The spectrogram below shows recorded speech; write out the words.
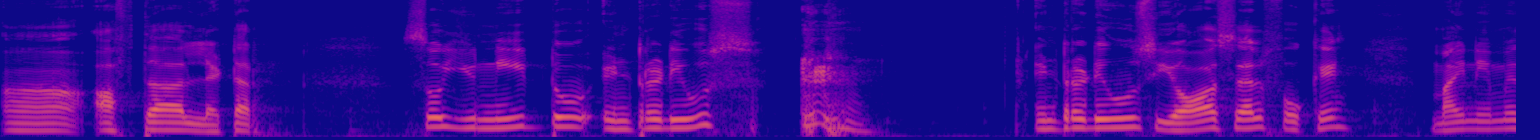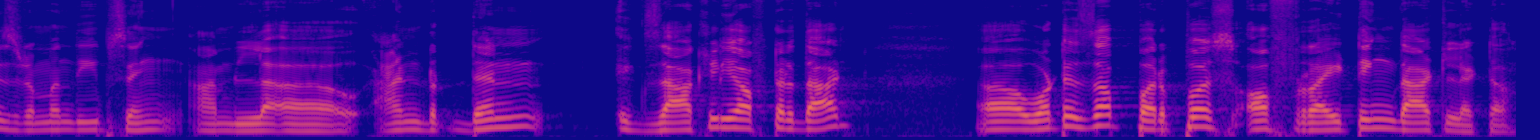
uh, of the letter so you need to introduce introduce yourself okay my name is Ramandeep Singh I'm uh, and then exactly after that uh, what is the purpose of writing that letter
